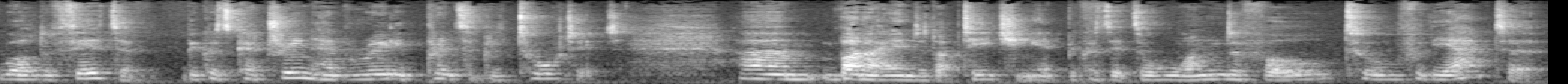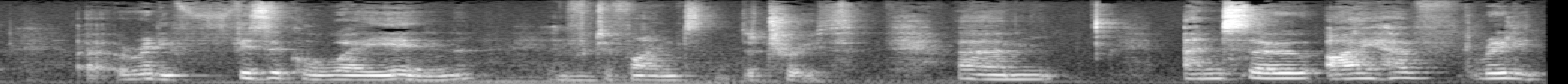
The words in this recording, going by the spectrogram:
world of theatre, because Katrine had really principally taught it. Um, but I ended up teaching it because it's a wonderful tool for the actor, a really physical way in to find the truth. Um, and so I have really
